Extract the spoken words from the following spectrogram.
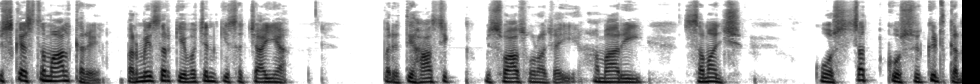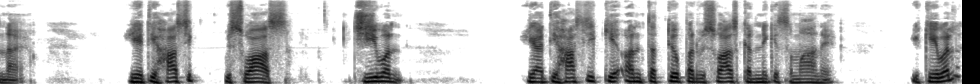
इसका इस्तेमाल करें। परमेश्वर के वचन की सच्चाइयाँ पर ऐतिहासिक विश्वास होना चाहिए। हमारी समझ को सत्य को स्वीकृत करना है। ये ऐतिहासिक विश्वास, जीवन या ऐतिहासिक के अन्य तथ्यों पर विश्वास करने के समान है। ये केवल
